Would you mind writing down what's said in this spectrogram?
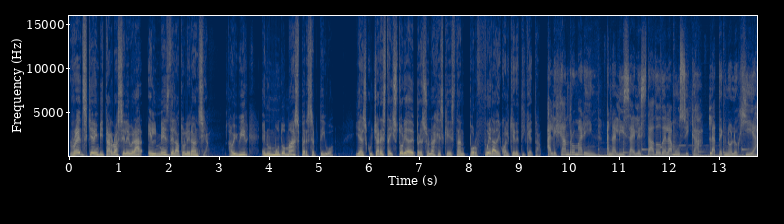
Reds quiere invitarlo a celebrar el mes de la tolerancia, a vivir en un mundo más perceptivo y a escuchar esta historia de personajes que están por fuera de cualquier etiqueta. Alejandro Marín analiza el estado de la música, la tecnología,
